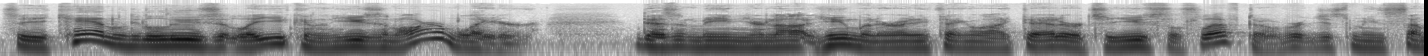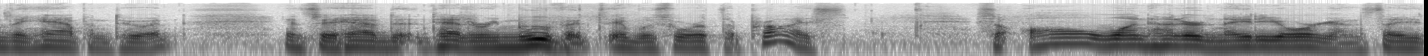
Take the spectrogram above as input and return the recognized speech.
So you can lose it, you can use an arm later. Doesn't mean you're not human or anything like that, or it's a useless leftover. It just means something happened to it. And so you had to, had to remove it. It was worth the price. So all 180 organs they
